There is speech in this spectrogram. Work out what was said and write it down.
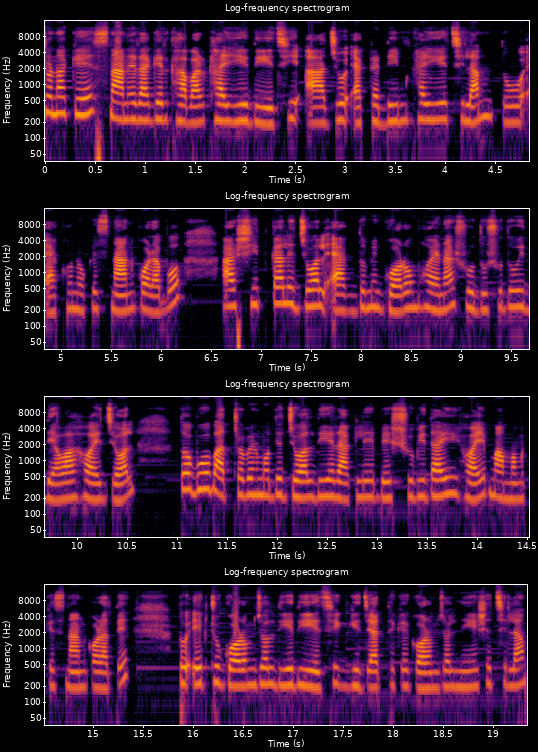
সোনাকে স্নানের আগের খাবার খাইয়ে দিয়েছি, আজও একটা ডিম খাইয়েছিলাম, তো এখন ওকে স্নান করাবো। আর শীতকালে জল একদমই গরম হয় না, শুধু শুধুই দেওয়া হয় জল। তবুও বাথরুমের মধ্যে জল দিয়ে রাখলে বেশ সুবিধাই হয় মাম্মামকে স্নান করাতে। তো একটু গরম জল দিয়ে দিয়েছি, গিজার থেকে গরম জল নিয়ে এসেছিলাম।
